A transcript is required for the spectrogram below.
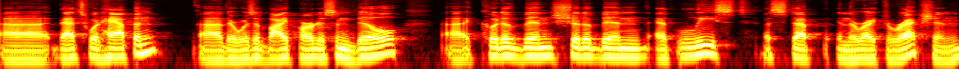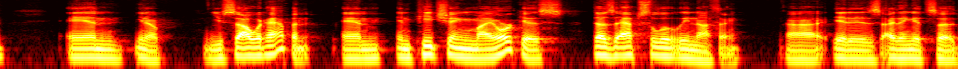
Uh, that's what happened. Uh, there was a bipartisan bill. Uh, could have been, should have been at least a step in the right direction. And, you know, you saw what happened. And impeaching Mayorkas does absolutely nothing. Uh, it is, I think it's a,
